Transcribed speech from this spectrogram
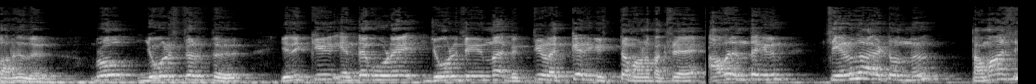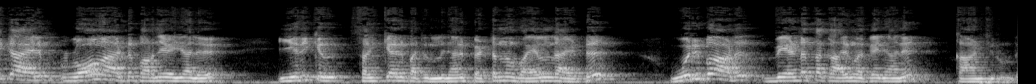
പറഞ്ഞത് ബ്രോ ജോലി സ്ഥലത്ത് എനിക്ക് എന്റെ കൂടെ ജോലി ചെയ്യുന്ന വ്യക്തികളൊക്കെ എനിക്ക് ഇഷ്ടമാണ്. പക്ഷേ അവരെന്തെങ്കിലും ചെറുതായിട്ടൊന്ന് തമാശക്കായാലും റോങ് ആയിട്ട് പറഞ്ഞു കഴിഞ്ഞാൽ എനിക്കത് സഹിക്കാൻ പറ്റുന്നില്ല. ഞാൻ പെട്ടെന്ന് വയലന്റ് ആയിട്ട് ഒരുപാട് വേണ്ടത്ത കാര്യങ്ങളൊക്കെ ഞാൻ കാണിച്ചിട്ടുണ്ട്.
